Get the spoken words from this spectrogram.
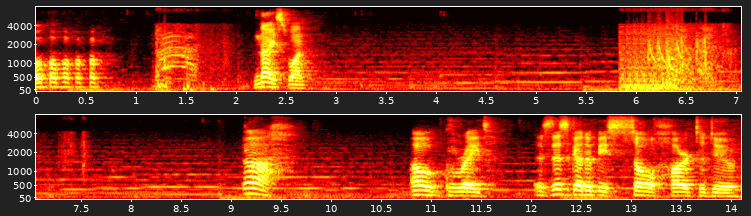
Whoop, whoop, whoop, whoop, Nice one. Ah. Oh, great. Is this gonna be so hard to do?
